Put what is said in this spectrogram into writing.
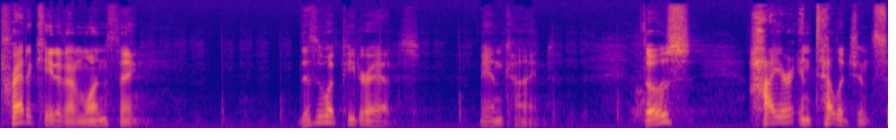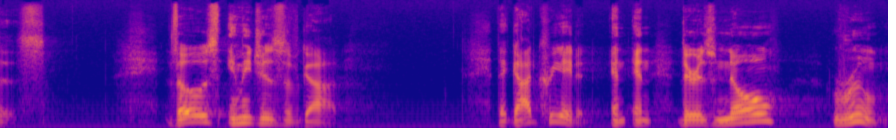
predicated on one thing. This is what Peter adds mankind. Those higher intelligences, those images of God that God created, and, and there is no room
